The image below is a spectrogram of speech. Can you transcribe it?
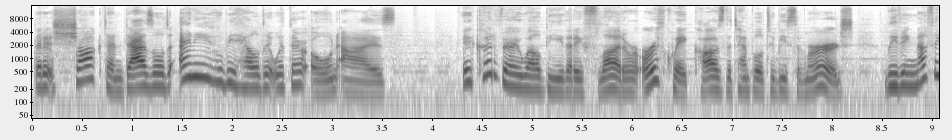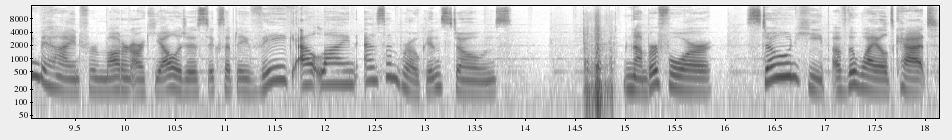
that it shocked and dazzled any who beheld it with their own eyes. It could very well be that a flood or earthquake caused the temple to be submerged, leaving nothing behind for modern archaeologists except a vague outline and some broken stones. Number 4. Stone Heap of the Wildcat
